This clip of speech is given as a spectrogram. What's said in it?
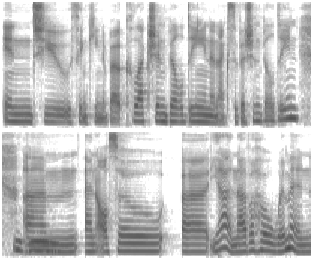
into thinking about collection building and exhibition building, mm-hmm. um, and also uh, yeah, Navajo women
